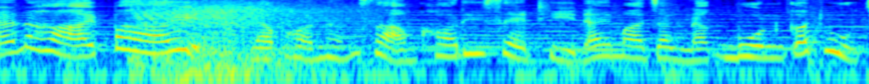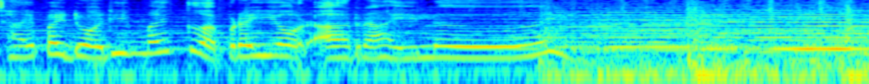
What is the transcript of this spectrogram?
นั้นหายไป และพรทั้งสามข้อที่เศรษฐีได้มาจากนักบุญก็ถูกใช้ไปโดยที่ไม่เกิดประโยชน์อะไรเลยคน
